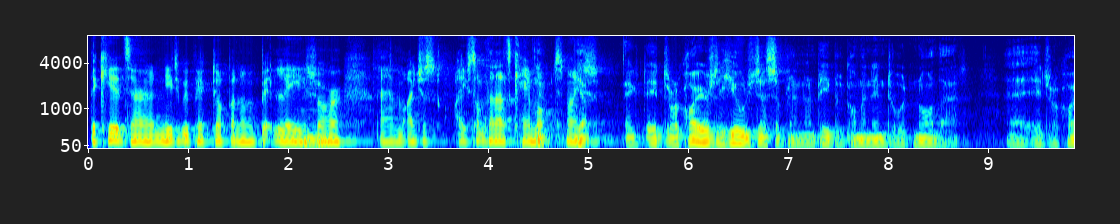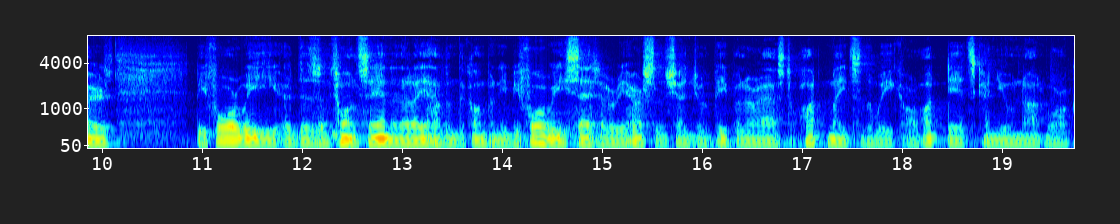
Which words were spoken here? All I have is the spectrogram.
the kids are need to be picked up and I'm a bit late Mm. or um, I just I something else came up tonight. It, it requires a huge discipline, and people coming into it know that. Uh, it requires, before we, uh, there's an old saying that I have in the company, before we set a rehearsal schedule, people are asked what nights of the week or what dates can you not work.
